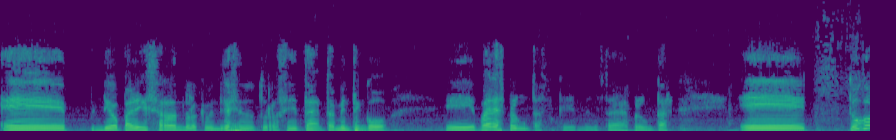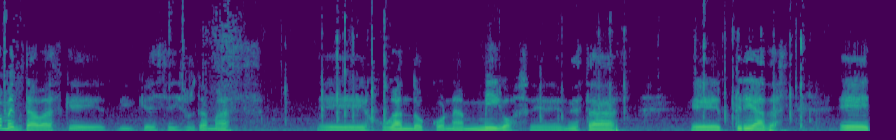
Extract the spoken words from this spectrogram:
Eh, digo, para ir cerrando lo que vendría siendo tu reseña, también tengo eh, varias preguntas, porque me gusta preguntar. Eh, tú comentabas que, que se disfruta más eh, jugando con amigos en estas eh, triadas. Eh,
